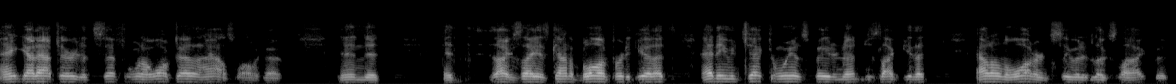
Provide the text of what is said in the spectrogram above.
I ain't got out there except for when I walked out of the house a while ago, and it it like I say it's kind of blowing pretty good. I, hadn't even checked the wind speed or nothing. Just like get it out on the water and see what it looks like. But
